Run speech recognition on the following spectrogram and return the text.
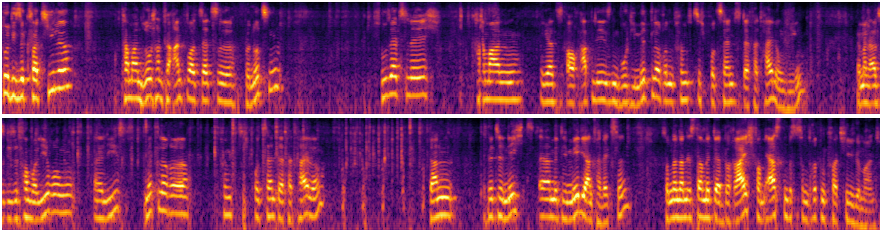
So, diese Quartile kann man so schon für Antwortsätze benutzen. Zusätzlich kann man jetzt auch ablesen, wo die mittleren 50% der Verteilung liegen. Wenn man also diese Formulierung äh, liest, mittlere 50% der Verteilung, dann bitte nicht äh, mit dem Median verwechseln, sondern dann ist damit der Bereich vom ersten bis zum dritten Quartil gemeint.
